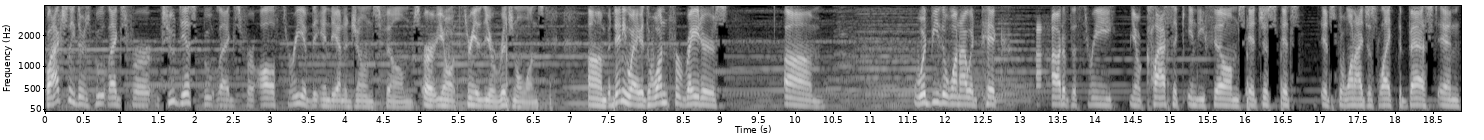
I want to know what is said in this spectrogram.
well, actually, there's bootlegs for two disc bootlegs for all three of the Indiana Jones films, or you know, three of the original ones. Um, but anyway, the one for Raiders um, would be the one I would pick out of the three, you know, classic Indy films. It just it's it's the one I just like the best, and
